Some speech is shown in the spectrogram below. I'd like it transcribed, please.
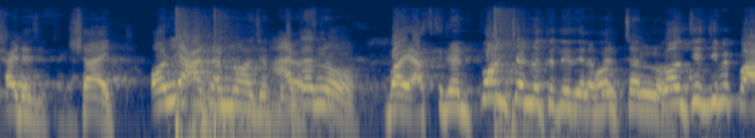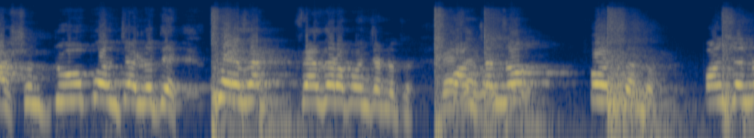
ষাট হাজার টাকা। ষাট। অনলি আটান্ন হাজার আটান্ন। 58 আজকে। ভাই আজকে নেন পঞ্চান্নতে দিয়ে দিলাম। 55 লঞ্চের জিবি পার্সন টু পঞ্চান্নতে। ফেজার ফেজারও পঞ্চান্নতে। পঞ্চান্ন। পঞ্চান্ন পঞ্চান্ন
